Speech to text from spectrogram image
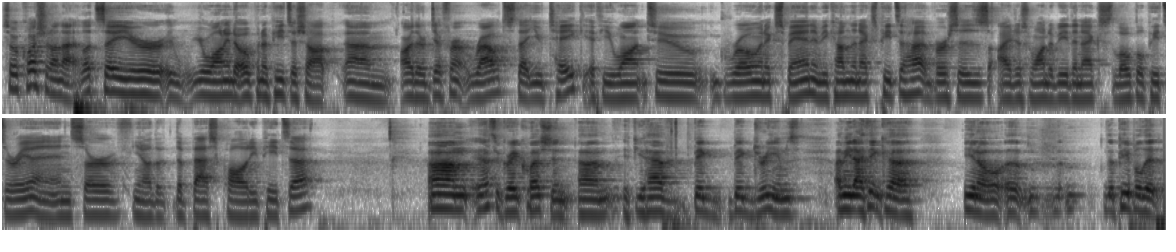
So a question on that. Let's say you're you're wanting to open a pizza shop. Um, are there different routes that you take if you want to grow and expand and become the next Pizza Hut versus I just want to be the next local pizzeria and, and serve you know the, the best quality pizza? Um, that's a great question. Um, if you have big big dreams, I mean, I think uh, you know uh, the, the people that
